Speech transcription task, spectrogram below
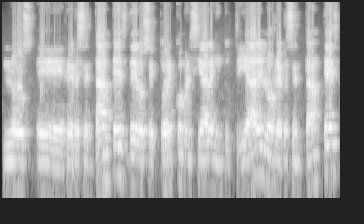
los eh, representantes de los sectores comerciales, industriales, los representantes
